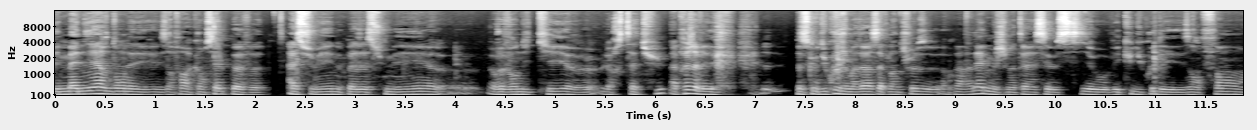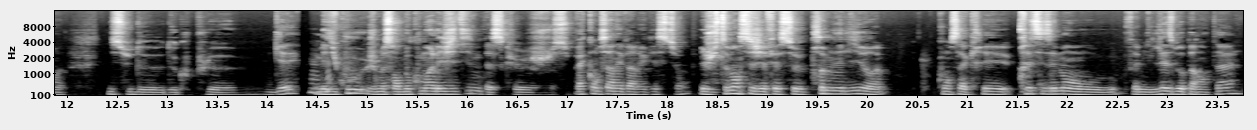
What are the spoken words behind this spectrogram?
les manières dont les enfants arc-en-ciel peuvent assumer, ne pas assumer, euh, revendiquer euh, leur statut. Après, j'avais, parce que du coup, je m'intéresse à plein de choses en parallèle, mais je m'intéressais aussi au vécu du coup des enfants euh, issus de, de, couples gays. Mais du coup, je me sens beaucoup moins légitime parce que je suis pas concerné par la question. Et justement, si j'ai fait ce premier livre consacré précisément aux familles lesbo-parentales,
